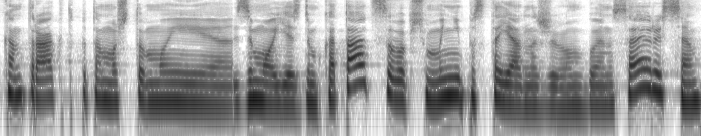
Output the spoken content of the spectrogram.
контракт, потому что мы зимой ездим кататься. В общем, мы не постоянно живем в Буэнос-Айресе.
